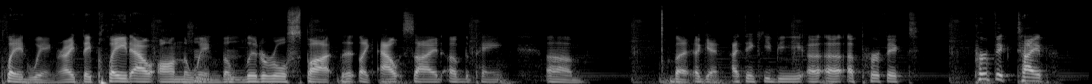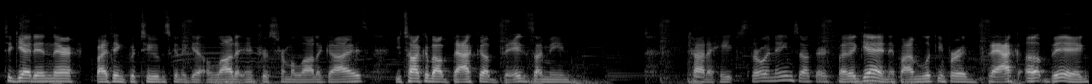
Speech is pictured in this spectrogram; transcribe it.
played wing, right? They played out on the wing, the literal spot that like outside of the paint. Um, but again, I think he'd be a, a, a perfect, perfect type to get in there. But I think Batum's going to get a lot of interest from a lot of guys. You talk about backup bigs. I mean, God, I hate throwing names out there. But again, if I'm looking for a backup big,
